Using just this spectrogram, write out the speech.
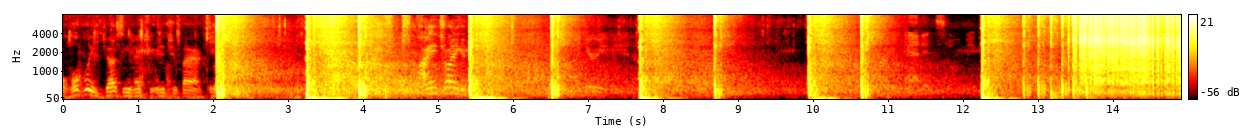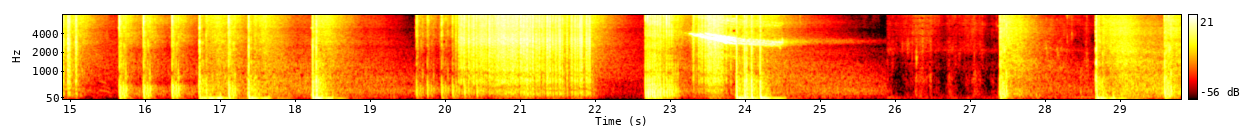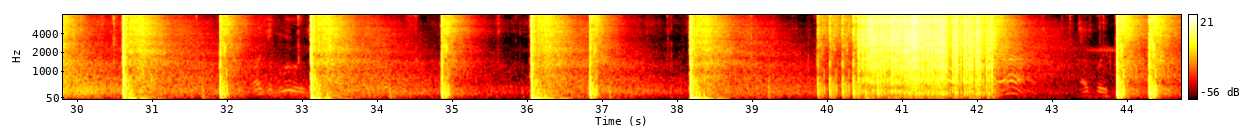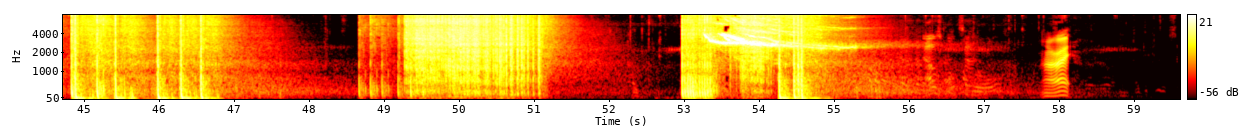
Well, hopefully Jesse hits you, hits you back. I ain't trying to get. ピッ!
